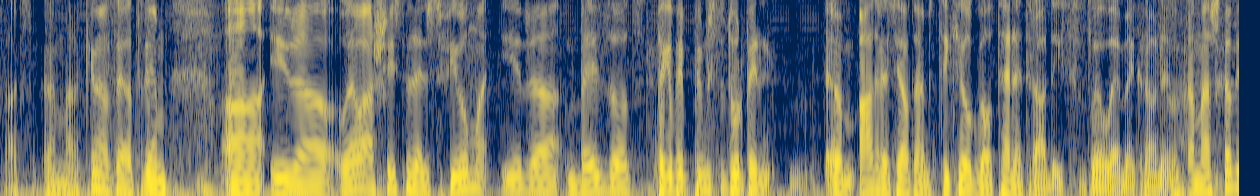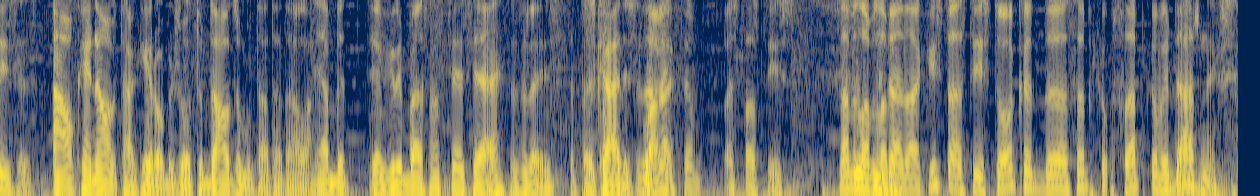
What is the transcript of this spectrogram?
sāksim ar kinoteātriem, uh, ir uh, lielā šīs nedēļas filma, ir uh, beidzot, Pagaid, pirms tu turpini, um, ātrais jautājums, cik ilgi vēl tenet rādīs uz lieliem ekrāniem? kamēr skatīsies. Ah, ok, nav tā, ka ierobežot tur daudzumu tā tā tālāk. Jā, bet, ja gribās nostāties, jā, tas reiz. Tāpēc Skaidrs, labi. Citādāk tev pastāstīs. Labi, labi, labi. Citādāk izstāstīs to, ka uh, Sapkava ir dārznieks.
